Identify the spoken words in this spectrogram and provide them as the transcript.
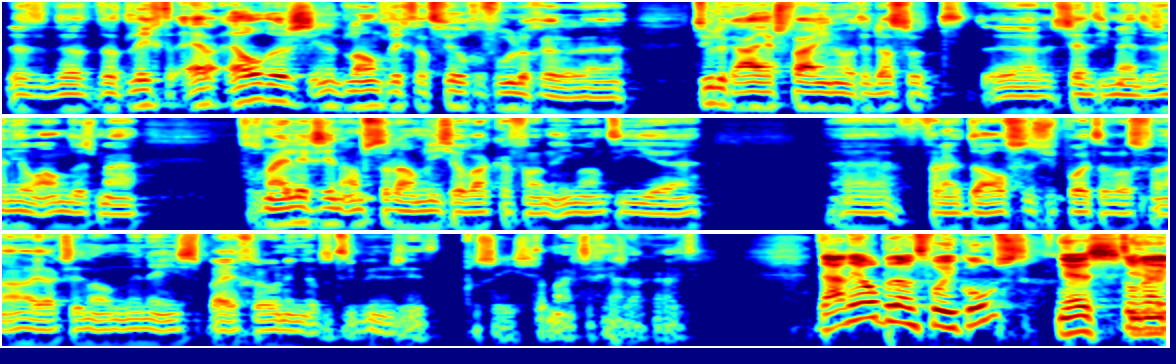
Dat, dat, dat ligt el- elders in het land ligt dat veel gevoeliger. eh. tuurlijk Ajax, Feyenoord en dat soort eh, sentimenten zijn heel anders. Maar volgens mij liggen ze in Amsterdam niet zo wakker van iemand die vanuit Dalfsen supporter was van Ajax. En dan ineens bij Groningen op de tribune zit. Precies. Dat maakt er geen zak uit. Daniel, bedankt voor je komst. Yes, Toch even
